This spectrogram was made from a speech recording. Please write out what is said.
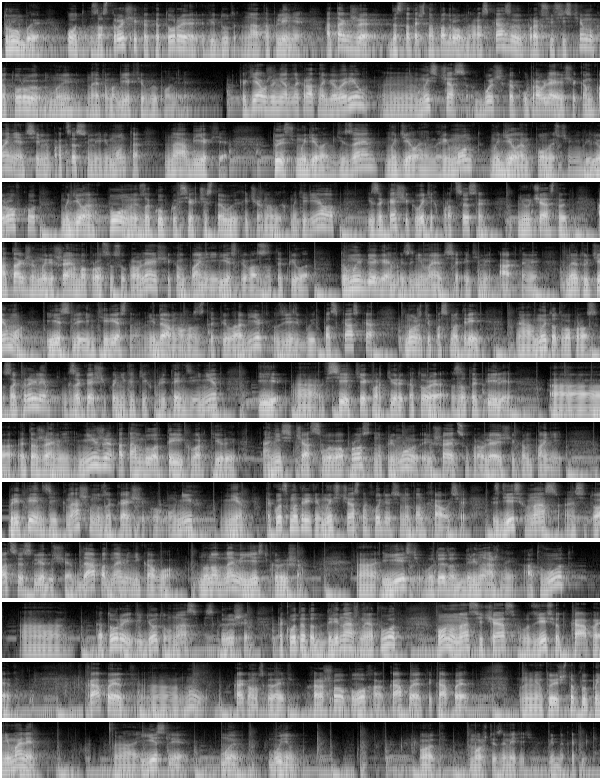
трубы от застройщика, которые ведут на отопление. А также достаточно подробно рассказываю про всю систему, которую мы на этом объекте выполнили. Как я уже неоднократно говорил, мы сейчас больше как управляющая компания всеми процессами ремонта на объекте. То есть мы делаем дизайн, мы делаем ремонт, мы делаем полностью мебелировку, мы делаем полную закупку всех чистовых и черновых материалов, и заказчик в этих процессах не участвует. А также мы решаем вопросы с управляющей компанией, если вас затопило то мы бегаем и занимаемся этими актами. На эту тему, если интересно, недавно у нас затопило объект, вот здесь будет подсказка, можете посмотреть. А, мы тот вопрос закрыли, к заказчику никаких претензий нет, и а, все те квартиры, которые затопили а, этажами ниже, а там было три квартиры, они сейчас свой вопрос напрямую решают с управляющей компанией. Претензий к нашему заказчику у них нет. Так вот, смотрите, мы сейчас находимся на танхаусе. Здесь у нас э, ситуация следующая. Да, под нами никого, но над нами есть крыша. А, и есть вот этот дренажный отвод, а, который идет у нас с крыши. Так вот, этот дренажный отвод, он у нас сейчас вот здесь вот капает. Капает, э, ну, как вам сказать, хорошо, плохо, капает и капает. То есть, чтобы вы понимали, э, если мы будем, вот, можете заметить, видно капельки?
